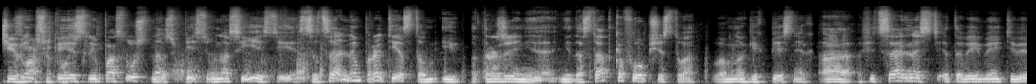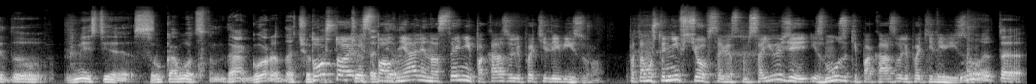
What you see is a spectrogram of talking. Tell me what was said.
Через в принципе, творчество. если послушать наши песни, у нас есть и социальным протестом, и отражение недостатков общества во многих песнях. А официальность, это вы имеете в виду вместе с руководством да, города? Что-то, То, что что-то исполняли на сцене и показывали по телевизору. Потому что не все в Советском Союзе из музыки показывали по делать. телевизору. Ну, это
